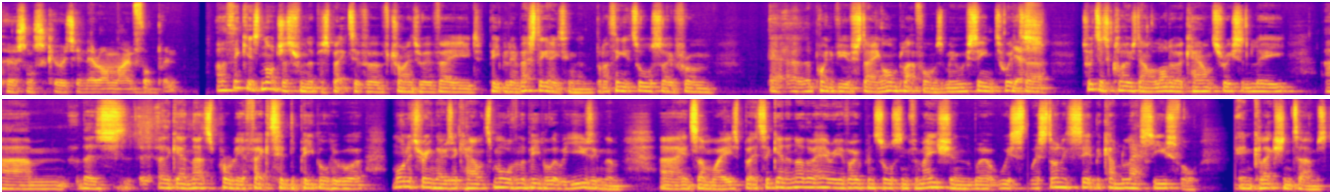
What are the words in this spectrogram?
personal security and their online footprint. I think it's not just from the perspective of trying to evade people investigating them, but I think it's also from uh, the point of view of staying on platforms. I mean, we've seen Twitter. Yes. Twitter's closed down a lot of accounts recently. Um, there's again that's probably affected the people who were monitoring those accounts more than the people that were using them uh, in some ways. But it's again another area of open source information where we're, we're starting to see it become less useful in collection terms.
